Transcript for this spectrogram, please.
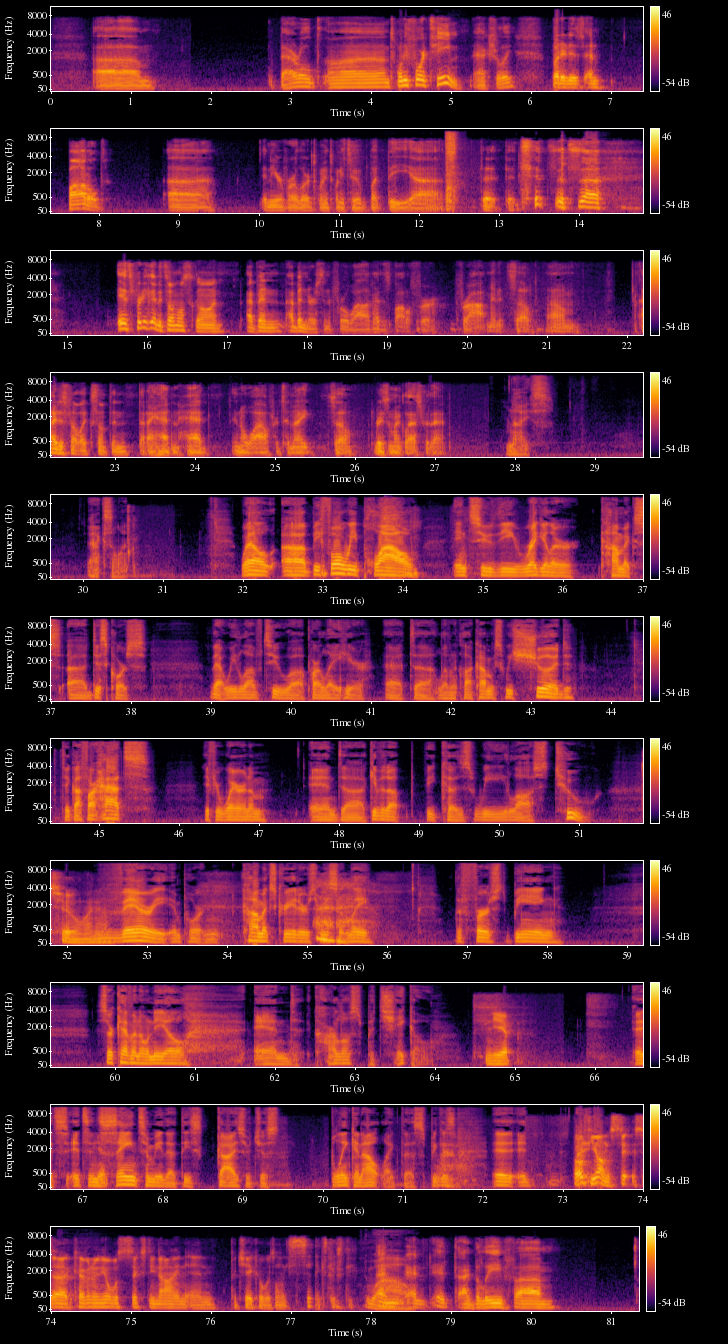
Um, barreled on 2014, actually, but it is, and bottled uh, in the year of our Lord 2022. But the, uh, the, the it's, it's, uh, it's pretty good. It's almost gone. I've been I've been nursing it for a while. I've had this bottle for for a hot minute, so um, I just felt like something that I hadn't had in a while for tonight. So raising my glass for that. Nice. Excellent. Well, uh, before we plow into the regular comics uh, discourse that we love to uh, parlay here at uh, 11 o'clock comics, we should take off our hats if you're wearing them and uh, give it up because we lost two Two, I know. very important comics creators recently. the first being Sir Kevin O'Neill and Carlos Pacheco. Yep. It's it's insane to me that these guys are just blinking out like this because it, it Both young. Uh, Kevin O'Neill was 69 and Pacheco was only 60. wow And and it I believe um,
